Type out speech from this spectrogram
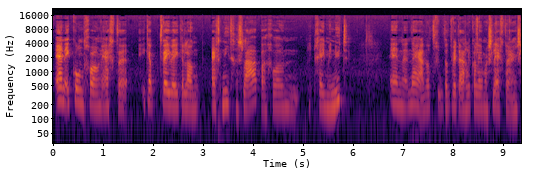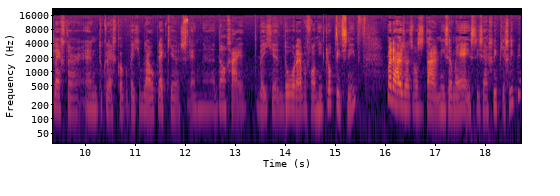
En ik kon gewoon echt... Uh, ik heb twee weken lang echt niet geslapen. Gewoon geen minuut. En uh, nou ja, dat, dat werd eigenlijk alleen maar slechter en slechter. En toen kreeg ik ook een beetje blauwe plekjes. En uh, dan ga je het een beetje doorhebben van hier klopt iets niet. Maar de huisarts was het daar niet zo mee eens. Die zei griepje, griepje.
